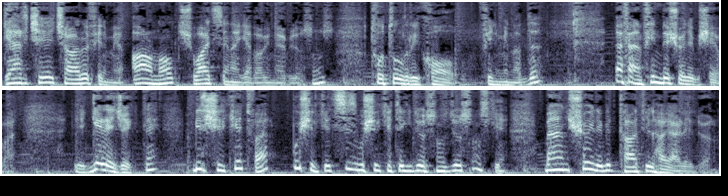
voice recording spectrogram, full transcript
Gerçeğe Çağrı filmi. Arnold Schwarzenegger oynuyor biliyorsunuz. Total Recall filmin adı. Efendim filmde şöyle bir şey var. E, gelecekte bir şirket var. Bu şirket siz bu şirkete gidiyorsunuz diyorsunuz ki ben şöyle bir tatil hayal ediyorum.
